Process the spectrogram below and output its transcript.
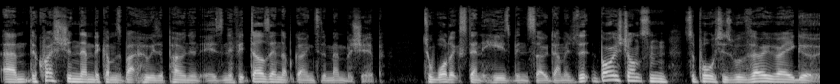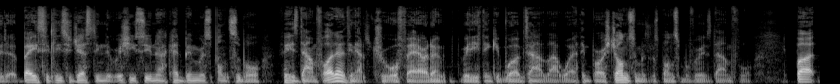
Um, the question then becomes about who his opponent is, and if it does end up going to the membership, to what extent he has been so damaged. Boris Johnson supporters were very, very good at basically suggesting that Rishi Sunak had been responsible for his downfall. I don't think that's true or fair. I don't really think it worked out that way. I think Boris Johnson was responsible for his downfall. But,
